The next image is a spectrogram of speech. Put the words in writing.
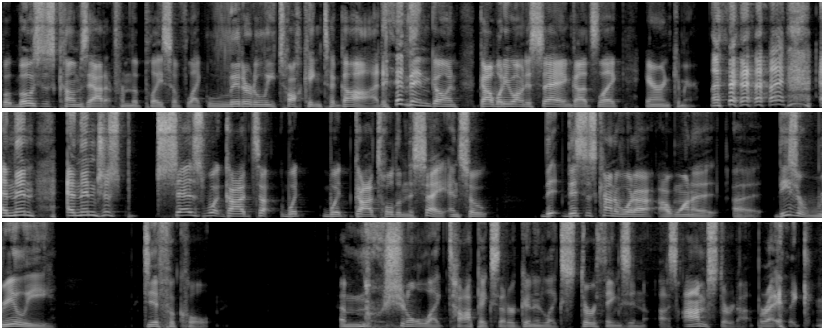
But Moses comes at it from the place of like literally talking to God and then going, God, what do you want me to say? And God's like, Aaron, come here. and then and then just says what God t- what what God told him to say. And so th- this is kind of what I, I want to. Uh, these are really difficult, emotional like topics that are going to like stir things in us. I'm stirred up, right? Like if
